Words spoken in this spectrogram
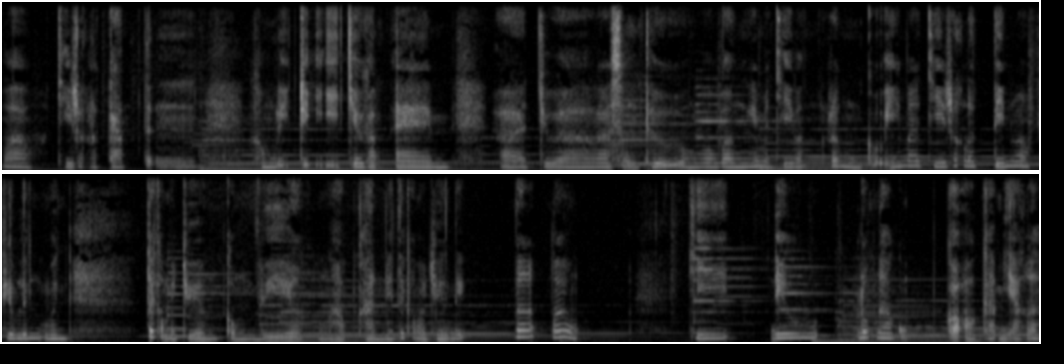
wow chị rất là cá tính. Không lý trí chưa gặp em à, chưa vào sống thử vân vân nhưng mà chị vẫn rất muốn cưới nhưng mà chị rất là tin vào feeling của mình. Tất cả mọi chuyện công việc học hành hay tất cả mọi chuyện thì wow, chị đều lúc nào cũng có cảm giác là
